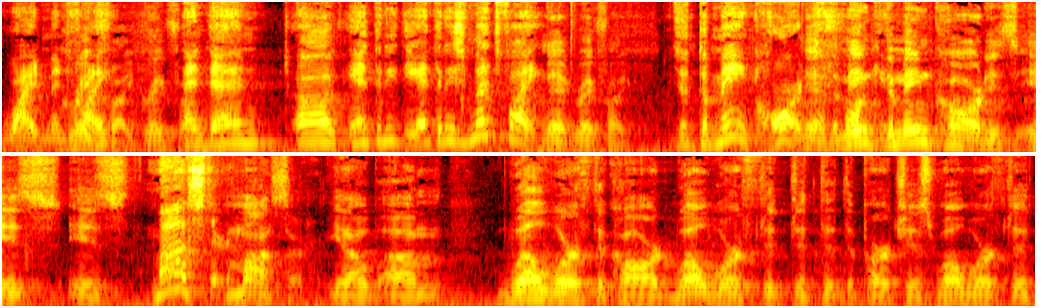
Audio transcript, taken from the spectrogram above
Weidman Great fight, fight, great fight. and then uh, Anthony the Anthony Smith fight. Yeah, great fight. The, the main card. Yeah, the main the main card is is is monster. monster. You know, um, well worth the card, well worth the the, the, the purchase, well worth the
